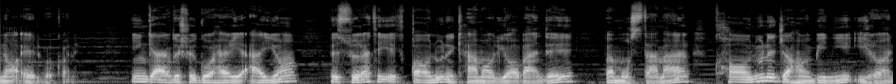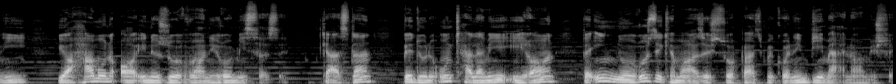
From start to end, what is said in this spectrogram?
نائل بکنه. این گردش گوهری ایام به صورت یک قانون کمال یابنده و مستمر کانون جهانبینی ایرانی یا همون آین زروانی رو می‌سازه که اصلا بدون اون کلمه ایران و این نوروزی که ما ازش صحبت می‌کنیم بیمعنا میشه.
